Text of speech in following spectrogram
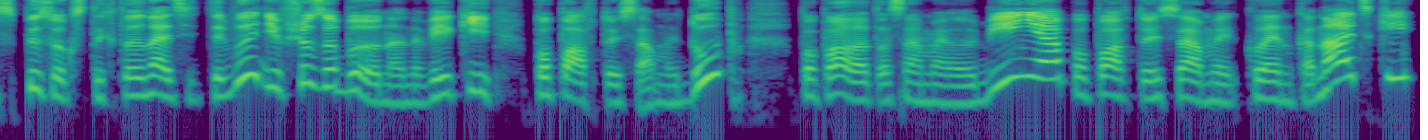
список з тих 13 видів, що заборонено, в який попав той самий дуб, попала та сама робіння, попав той самий клен канадський,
